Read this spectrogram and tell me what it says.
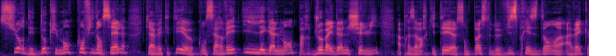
sur des documents confidentiels qui avaient été conservés illégalement par Joe Biden chez lui après avoir quitté son poste de vice-président avec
